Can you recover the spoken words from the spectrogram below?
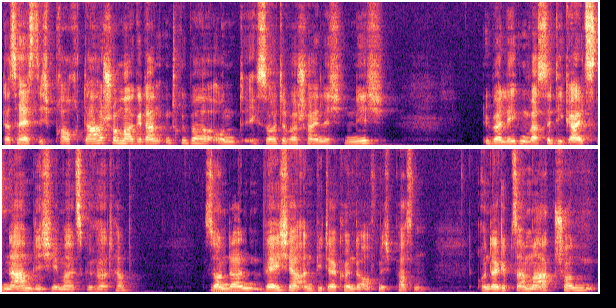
Das heißt, ich brauche da schon mal Gedanken drüber und ich sollte wahrscheinlich nicht überlegen, was sind die geilsten Namen, die ich jemals gehört habe, sondern welcher Anbieter könnte auf mich passen. Und da gibt es am Markt schon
